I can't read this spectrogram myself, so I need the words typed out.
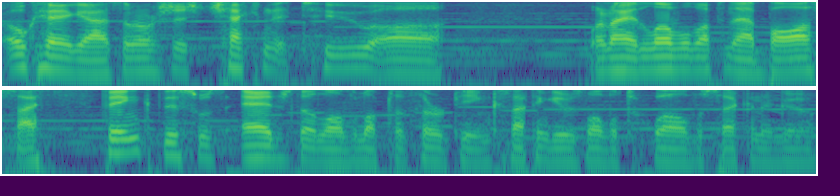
Okay, guys, and I was just checking it too. Uh, when I leveled up in that boss, I think this was Edge that leveled up to 13, because I think it was level 12 a second ago.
